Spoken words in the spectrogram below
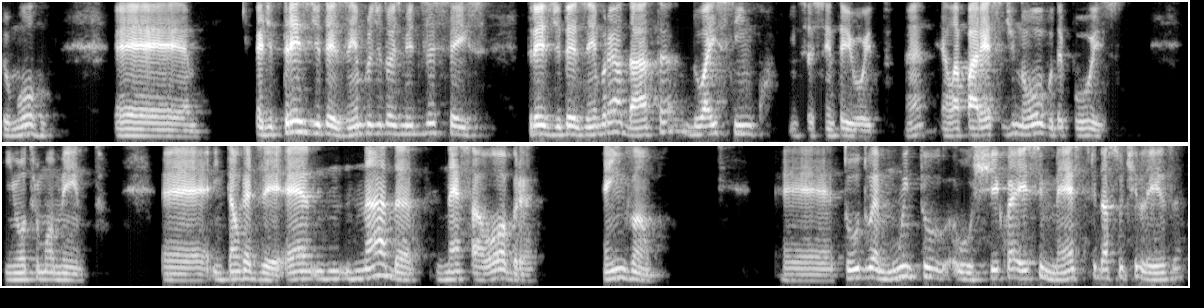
do morro, é, é de 13 de dezembro de 2016 13 de dezembro é a data do AI-5, em 68. Né? Ela aparece de novo depois, em outro momento. É, então, quer dizer, é, nada nessa obra é em vão. É, tudo é muito. O Chico é esse mestre da sutileza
